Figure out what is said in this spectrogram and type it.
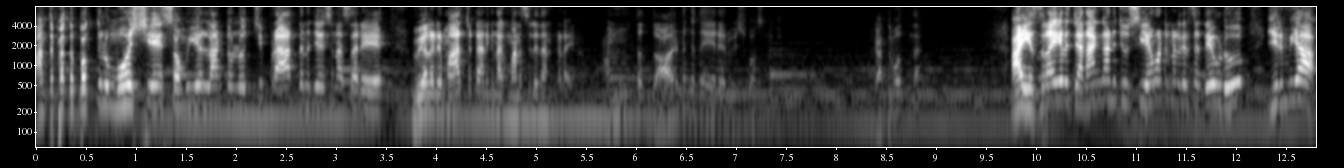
అంత పెద్ద భక్తులు మోసే సమూయేలు లాంటి వాళ్ళు వచ్చి ప్రార్థన చేసినా సరే వీళ్ళని మార్చడానికి నాకు మనసలేదు అంటాడు ఆయన. అంత దారుణంగా తయారయ్యారు విశ్వాసులుగా. మీకు అర్థమవుతుందా? ఆ ఇజ్రాయేల్ జనాంగాన్ని చూసి ఏమంటున్నాడు తెలుసా దేవుడు? ఇర్మియా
